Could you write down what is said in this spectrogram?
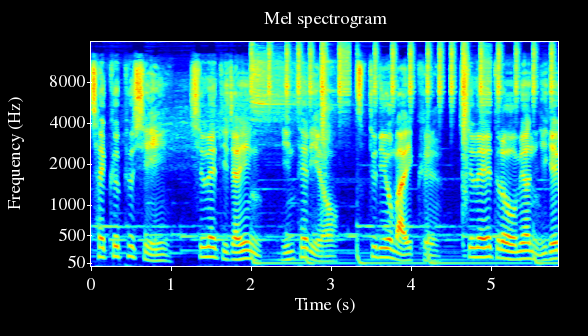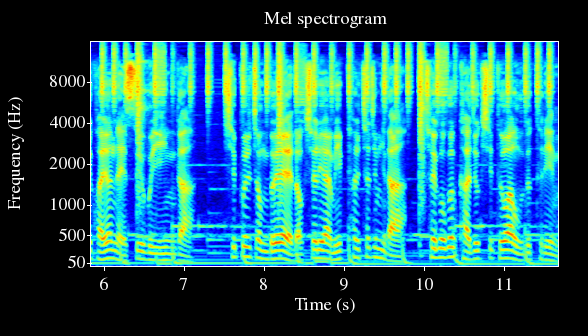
체크 표시 2 실내 디자인 인테리어 스튜디오 마이크 실내에 들어오면 이게 과연 SUV인가 싶을 정도의 럭셔리함이 펼쳐집니다. 최고급 가죽 시트와 우드 트림,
